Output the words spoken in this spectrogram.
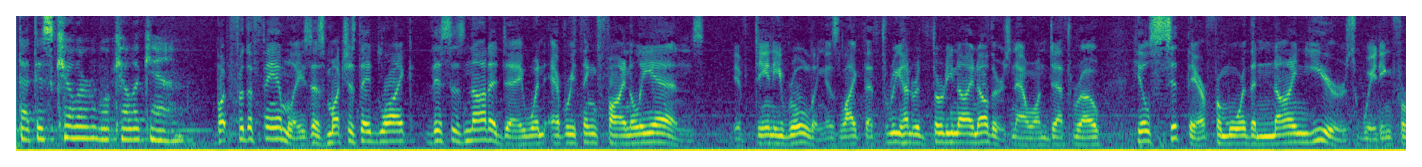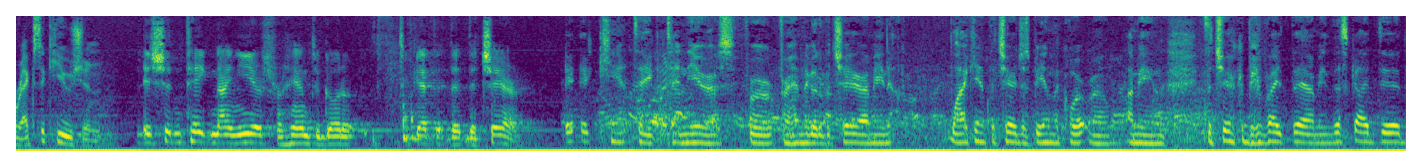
that this killer will kill again. But for the families, as much as they'd like, this is not a day when everything finally ends. If Danny Rolling is like the 339 others now on death row, he'll sit there for more than nine years waiting for execution. It shouldn't take nine years for him to go to, to get the, the, the chair. It, it can't take 10 years for, for him to go to the chair. I mean, why can't the chair just be in the courtroom? I mean, if the chair could be right there. I mean, this guy did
